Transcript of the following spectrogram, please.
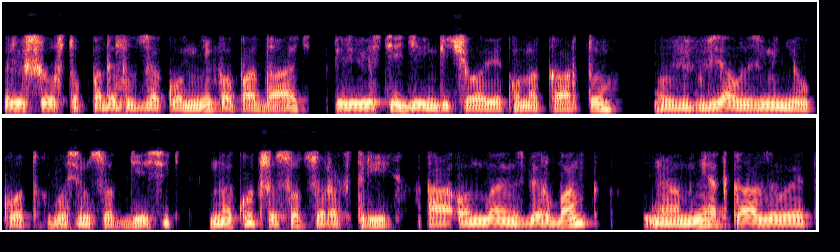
решил, что под этот закон не попадать, перевести деньги человеку на карту, взял, изменил код 810 на код 643. А онлайн Сбербанк э, мне отказывает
